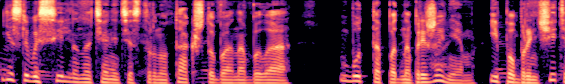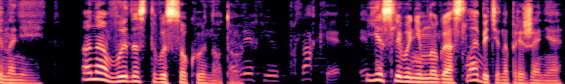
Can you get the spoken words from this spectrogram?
Если вы сильно натянете струну так, чтобы она была будто под напряжением, и побрынчите на ней, она выдаст высокую ноту. Если вы немного ослабите напряжение,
